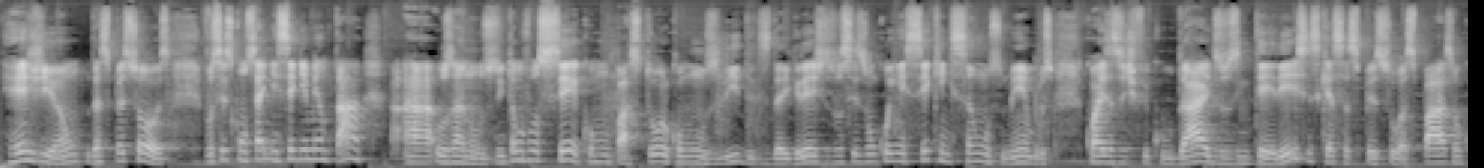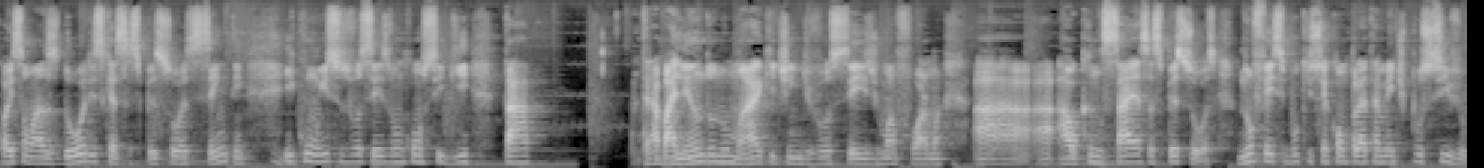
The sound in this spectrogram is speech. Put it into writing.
região das pessoas. Vocês conseguem segmentar a, os anúncios. Então você, como um pastor, como os líderes da igreja, vocês vão conhecer quem são os membros, quais as dificuldades, os interesses que essas pessoas passam, quais são as dores que essas pessoas sentem e com isso vocês vão conseguir estar tá trabalhando no marketing de vocês de uma forma a, a, alcançar essas pessoas. No Facebook isso é completamente possível.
